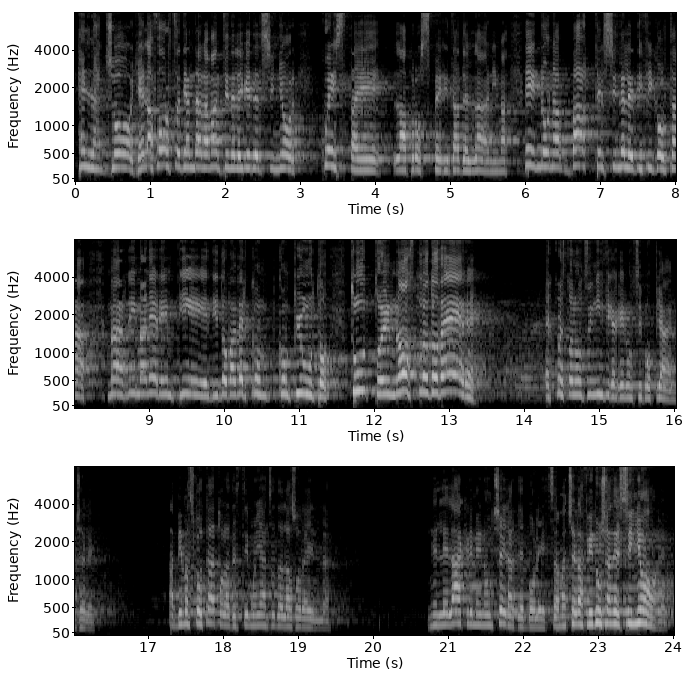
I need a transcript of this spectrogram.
è la gioia, è la forza di andare avanti nelle vie del Signore. Questa è la prosperità dell'anima e non abbattersi nelle difficoltà, ma rimanere in piedi dopo aver compiuto tutto il nostro dovere. E questo non significa che non si può piangere. Abbiamo ascoltato la testimonianza della sorella nelle lacrime non c'era debolezza, ma c'era fiducia nel Signore.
